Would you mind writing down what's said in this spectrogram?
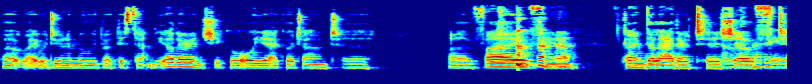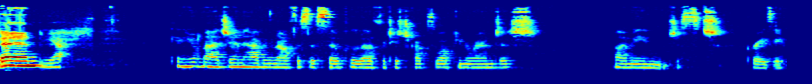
about, right, we're doing a movie about this, that, and the other. And she'd go, oh, yeah, go down to aisle five, you know, climb the ladder to shelf 10. Yeah. Can you imagine having an office that's so cool? Alfred Hitchcock's walking around it. I mean, just crazy.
